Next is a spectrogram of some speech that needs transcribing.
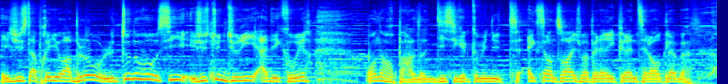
Et juste après, il y aura Blow, le tout nouveau aussi. Juste une tuerie à découvrir. On en reparle d'ici quelques minutes. Excellente soirée, je m'appelle Eric Pirenne, c'est l'Euroclub. Club.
